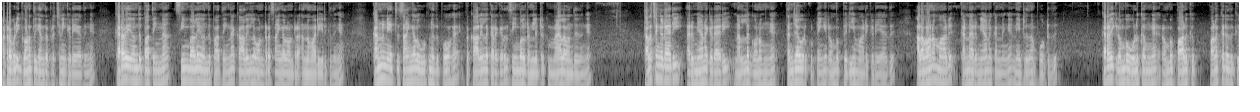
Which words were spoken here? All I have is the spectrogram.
மற்றபடி குணத்துக்கு எந்த பிரச்சனையும் கிடையாதுங்க. கறவை வந்து பார்த்திங்கன்னா சீம்பாலே வந்து பார்த்திங்கன்னா காலையில் ஒன்றரை சாயங்காலம் ஒன்றரை அந்த மாதிரி இருக்குதுங்க. கண்ணு நேற்று சாயங்காலம் ஊட்டினது போக இப்போ காலையில் கறக்கிறது சீம்பால் ரெண்டு லிட்டருக்கு மேலே வந்ததுங்க. தலைச்சங்கடாரி அருமையான கிடாரி நல்ல குணமுங்க. தஞ்சாவூர் குட்டைங்க ரொம்ப பெரிய மாடு கிடையாது. அளவான மாடு கண் அருமையான கண்ணுங்க. நேற்று தான் போட்டுது. கறவைக்கு ரொம்ப ஒழுக்கம்ங்க. ரொம்ப பாலுக்கு பழக்கிறதுக்கு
